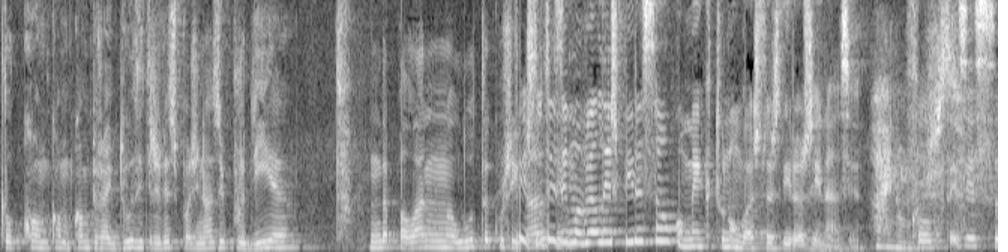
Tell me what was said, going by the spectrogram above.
Que ele come, come, come, vai duas e três vezes para o ginásio por dia anda para lá numa luta com o ginásio. Mas tu tens uma bela inspiração, como é que tu não gostas de ir ao ginásio? Ai, não Fogo, gosto. Tens esse,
